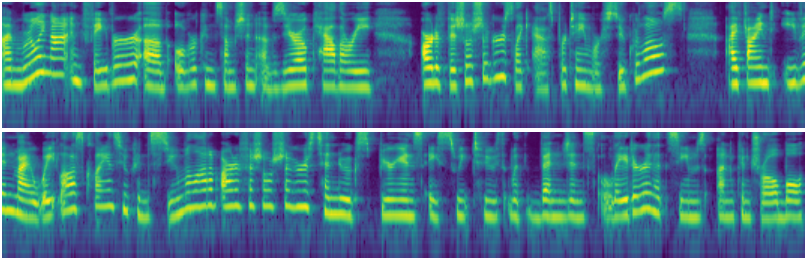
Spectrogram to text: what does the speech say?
I'm really not in favor of overconsumption of zero calorie artificial sugars like aspartame or sucralose. I find even my weight loss clients who consume a lot of artificial sugars tend to experience a sweet tooth with vengeance later that seems uncontrollable.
